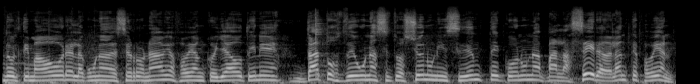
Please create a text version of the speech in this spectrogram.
De última hora, en la comuna de Cerro Navia, Fabián Collado tiene datos de una situación, un incidente con una balacera. Adelante, Fabián.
